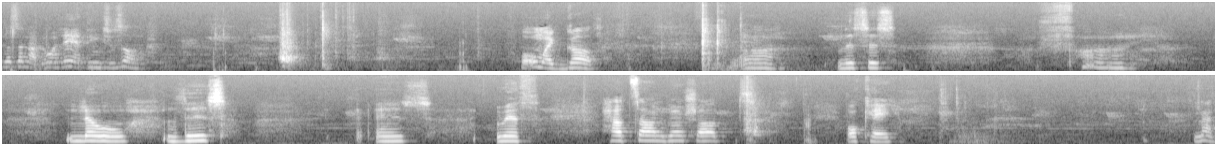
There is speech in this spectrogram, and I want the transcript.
Personal, oh, letting you so. Oh my god. Ah, this is fine. No, this is with Hatsan gunshot. Okay. Nada.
